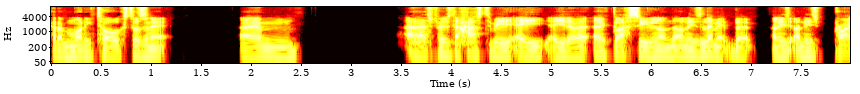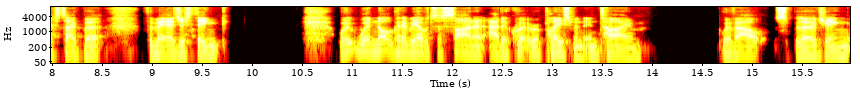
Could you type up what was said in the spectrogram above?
kind of money talks, doesn't it? Um, and I suppose there has to be a, a you know a, glass ceiling on, on his limit, but on his on his price tag. But for me, I just think we're, not going to be able to sign an adequate replacement in time without splurging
